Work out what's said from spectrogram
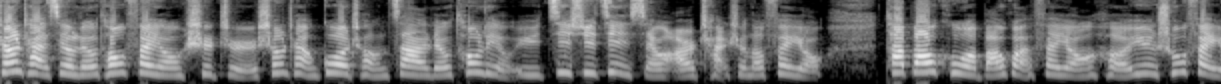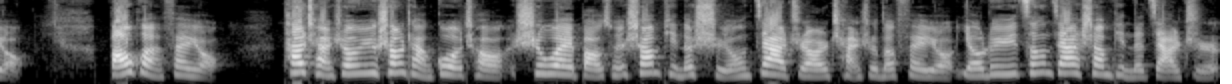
生产性流通费用是指生产过程在流通领域继续进行而产生的费用，它包括保管费用和运输费用。保管费用。它产生于生产过程，是为保存商品的使用价值而产生的费用，有利于增加商品的价值。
